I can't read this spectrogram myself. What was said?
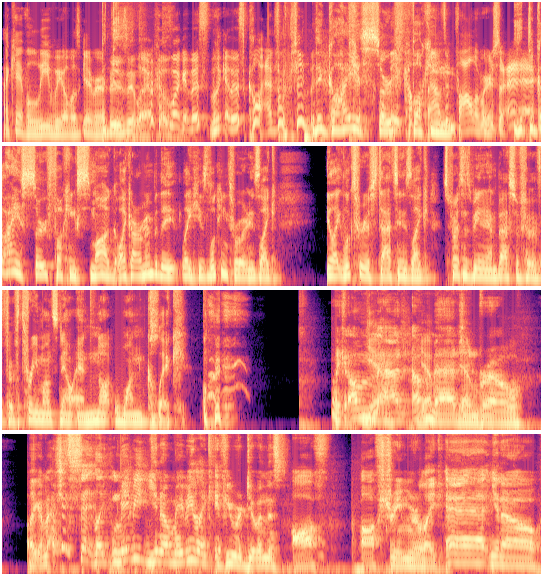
"I can't believe we almost gave her a PC. Look, look at this! Look at this class. The guy is so Only a couple fucking thousand followers. the, the guy is so fucking smug. Like I remember the like he's looking through it and he's like he like looks through his stats and he's like this person's been an ambassador for, for three months now and not one click. Like imagine, Yep, imagine, yep. bro. Like imagine say like maybe you know maybe like if you were doing this off off stream, you're like, eh, you know,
